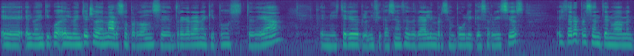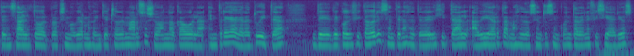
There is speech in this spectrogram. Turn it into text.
Eh, el, 28 de marzo perdón, se entregarán equipos TDA. El Ministerio de Planificación Federal, Inversión Pública y Servicios estará presente nuevamente en Salto el próximo viernes 28 de marzo, llevando a cabo la entrega gratuita de decodificadores y antenas de TV digital abierta a más de 250 beneficiarios,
